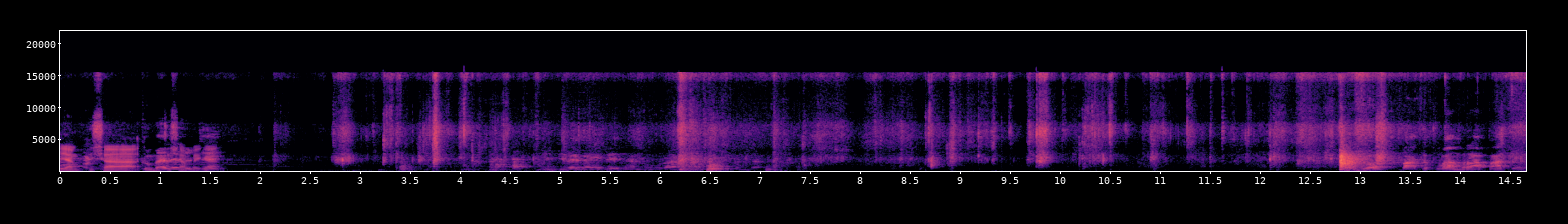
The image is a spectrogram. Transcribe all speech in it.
yang bisa disampaikan Pak Ketua merapat ya.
